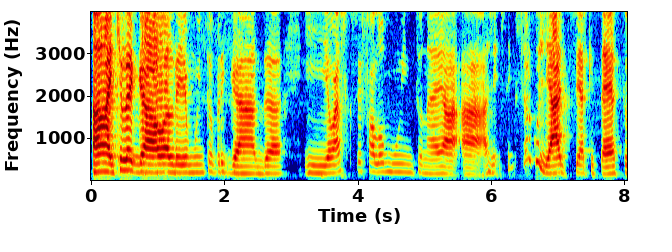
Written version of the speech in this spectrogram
Ai, que legal, Ale, muito obrigada. E eu acho que você falou muito, né? A, a, a gente tem que se orgulhar de ser arquiteto,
